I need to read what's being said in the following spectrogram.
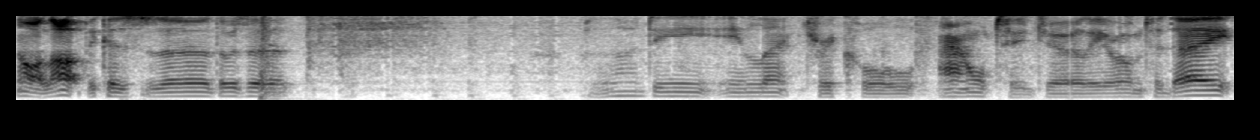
not a lot because uh, there was a bloody electrical outage earlier on today.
